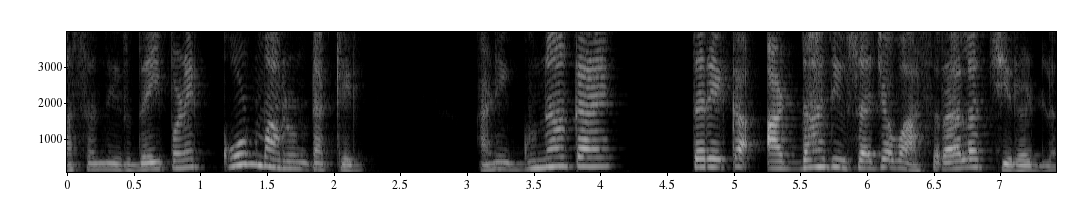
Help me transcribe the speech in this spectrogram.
असं निर्दयीपणे कोण मारून टाकेल? आणि गुन्हा काय? तर एका आठ दहा दिवसाच्या वासराला चिरडलं.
